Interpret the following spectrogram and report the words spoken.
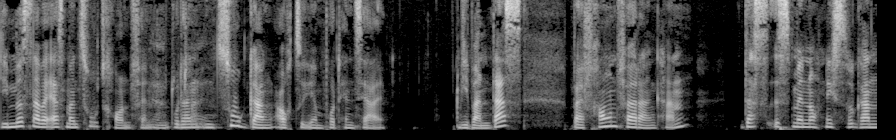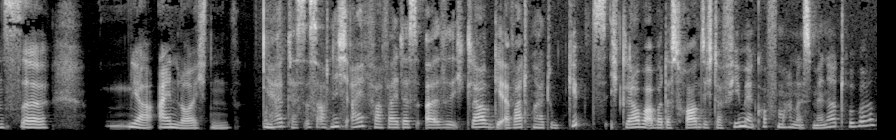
die müssen aber erstmal ein Zutrauen finden ja, oder einen Zugang auch zu ihrem Potenzial. Wie man das bei Frauen fördern kann, das ist mir noch nicht so ganz äh, ja einleuchtend. Ja, das ist auch nicht einfach, weil das, also ich glaube, die Erwartungshaltung gibt's. Ich glaube aber, dass Frauen sich da viel mehr Kopf machen als Männer drüber.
